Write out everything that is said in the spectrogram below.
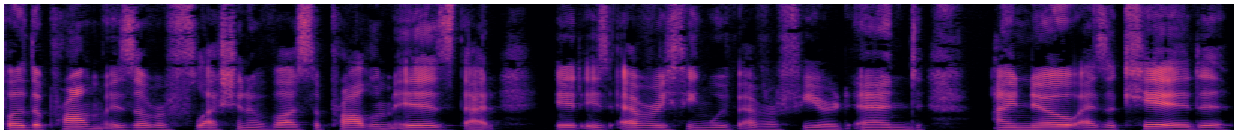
But the problem is a reflection of us. The problem is that it is everything we've ever feared. And I know as a kid,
